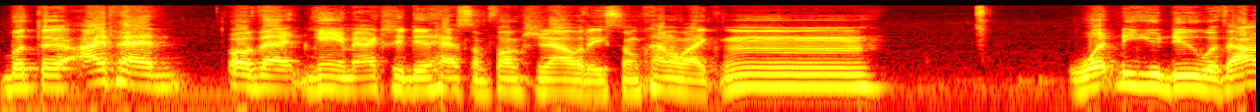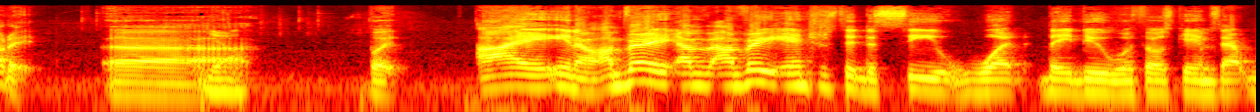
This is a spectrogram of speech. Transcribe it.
but the iPad of that game actually did have some functionality. So I'm kind of like, mm, what do you do without it? Uh, Yeah. But I, you know, I'm very, I'm, I'm very interested to see what they do with those games that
